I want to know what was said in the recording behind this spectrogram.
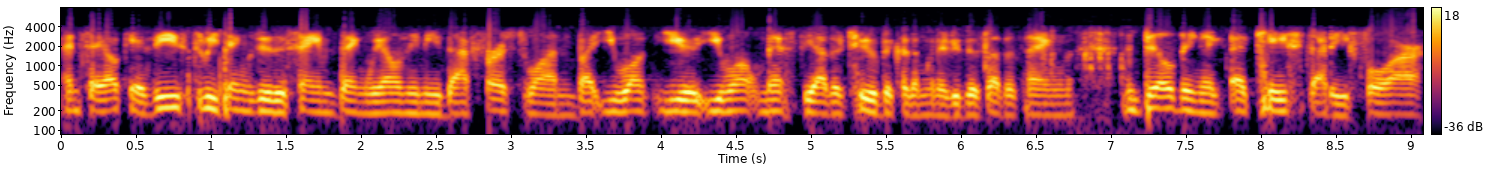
and say, okay, these three things do the same thing. We only need that first one, but you won't you you won't miss the other two because I'm going to do this other thing. And building a, a case study for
